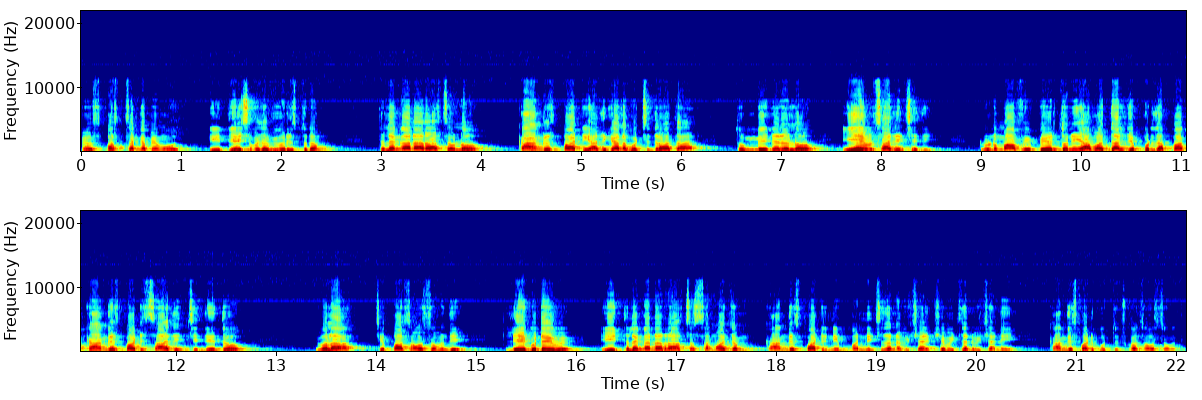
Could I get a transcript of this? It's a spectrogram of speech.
మేము స్పష్టంగా మేము ఈ దేశ ప్రజలు వివరిస్తున్నాం. తెలంగాణ రాష్ట్రంలో కాంగ్రెస్ పార్టీ అధికారంలోకి వచ్చిన తర్వాత తొమ్మిది నెలలో ఏం సాధించింది? రుణమాఫీ పేరుతోని అబద్ధాలు చెప్పుడు తప్ప కాంగ్రెస్ పార్టీ సాధించింది ఏందో ఇవాళ చెప్పాల్సిన అవసరం ఉంది. లేకుంటే ఈ తెలంగాణ రాష్ట్ర సమాజం కాంగ్రెస్ పార్టీని మన్నించదన్న విషయాన్ని క్షమించదన్న విషయాన్ని కాంగ్రెస్ పార్టీ గుర్తుంచుకోవాల్సిన అవసరం ఉంది.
